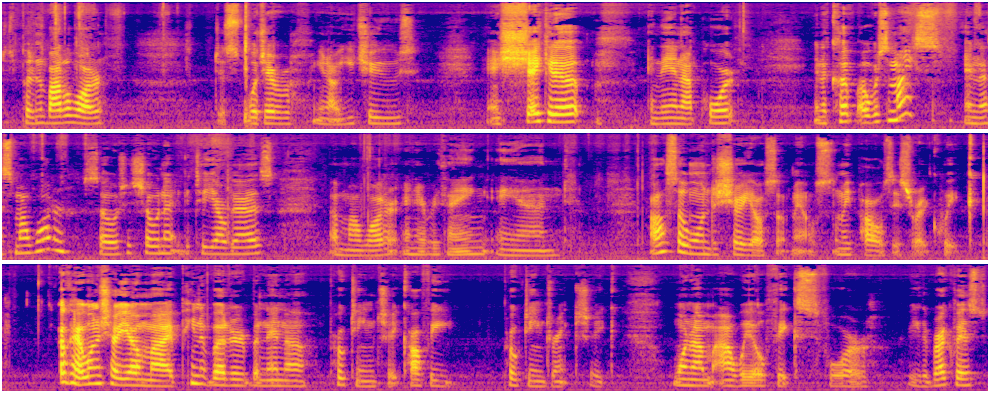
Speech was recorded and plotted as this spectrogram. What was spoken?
Just put in a bottle of water. Just whichever, you know, you choose. And shake it up. And then I pour it in a cup over some ice. And that's my water. So I was just showing that to y'all guys of my water and everything. And I also wanted to show y'all something else. Let me pause this right quick. Okay, I want to show y'all my peanut butter banana protein shake, coffee protein drink shake. One of them I will fix for either breakfast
